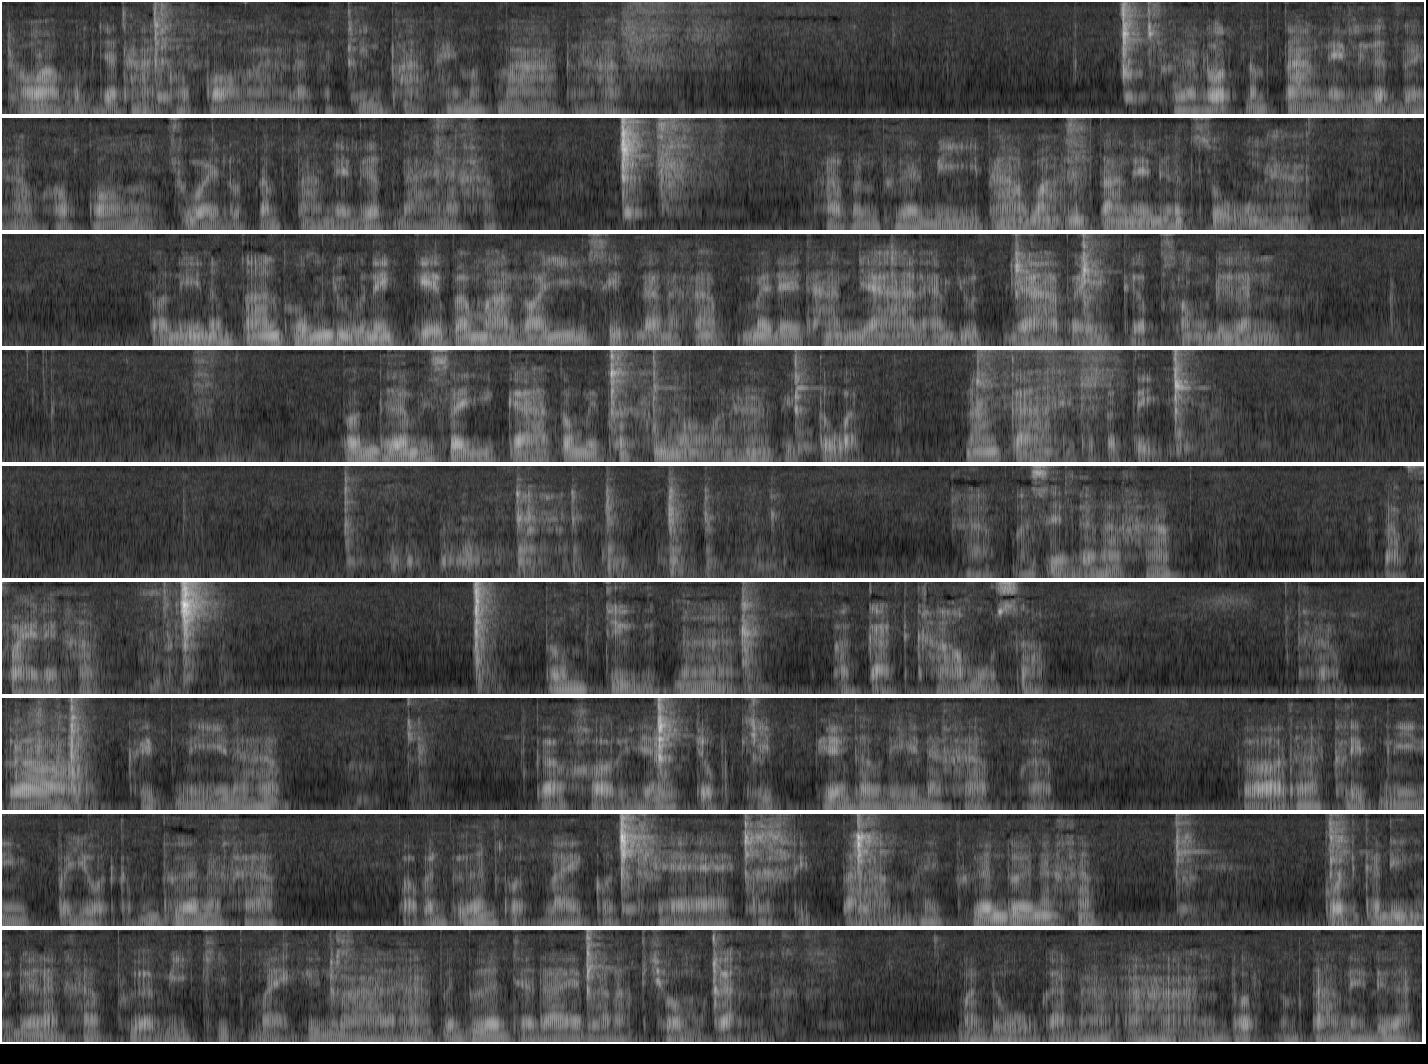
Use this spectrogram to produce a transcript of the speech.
เพราะว่าผมจะทานข้าวกล้องนะแล้วก็กินผักให้มากๆนะครับ เพื่อลดน้ำตาลในเลือดด้วยครับข้าวกล้องช่วยลดน้ำตาลในเลือดได้นะครับ ถ้าเพื่อนๆมีภาวะน้ำตาลในเลือดสูงนะฮะตอนนี้น้ำตาลผมอยู่ในเกณฑ์ประมาณ 120 แล้วนะครับ ไม่ได้ทานยาแล้วหยุดยาไปเกือบ 2 เดือน ต้นเดือนพฤศจิกาต้องไปพบคุณหมอนะฮะไปตรวจ ร่างกายปกติ ครับก็เสร็จแล้วนะครับ ดับไฟเลยครับ ต้มจืดนะฮะผักกาดขาวหมูสับครับ ก็คลิปนี้นะครับ ก็ขออนุญาตจบคลิปเพียงเท่านี้นะครับครับ ก็ถ้าคลิปนี้มีประโยชน์กับเพื่อนๆนะครับฝากเพื่อนๆกดไลค์ กดแชร์ กดติดตามให้เพื่อนด้วยนะครับ กดกระดิ่งไว้ด้วยนะครับ เผื่อมีคลิปใหม่ขึ้นมานะฮะเพื่อนๆจะได้มารับชมกัน มาดูกันนะอาหารลดน้ำตาลในเลือด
